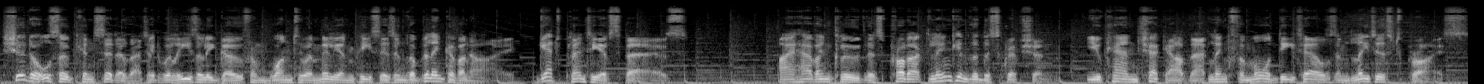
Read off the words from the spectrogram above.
Should also consider that it will easily go from 1 to a million pieces in the blink of an eye, get plenty of spares, I have include this product link in the description. You can check out that link for more details and latest price.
